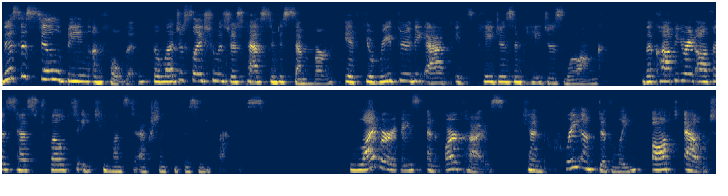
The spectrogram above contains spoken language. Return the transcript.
this is still being unfolded. The legislation was just passed in December. If you read through the act, it's pages and pages long. The Copyright Office has 12 to 18 months to actually put this into practice. Libraries and archives can preemptively opt out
